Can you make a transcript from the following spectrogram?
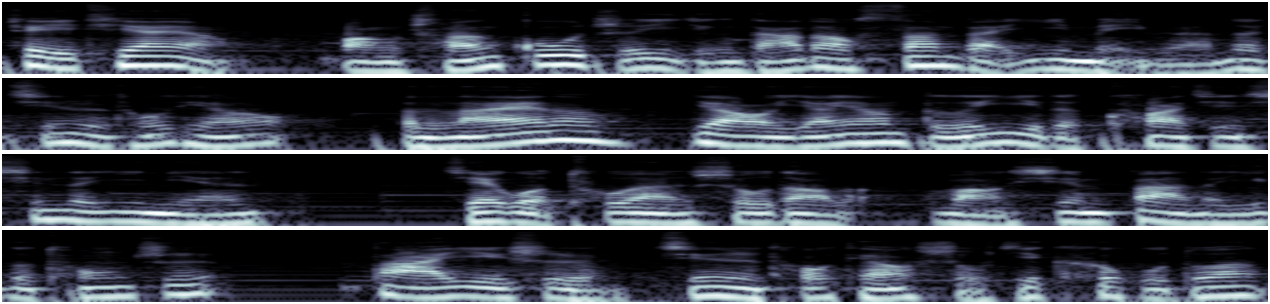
这一天呀，网传估值已经达到三百亿美元的今日头条，本来呢要洋洋得意地跨进新的一年，结果突然收到了网信办的一个通知，大意是今日头条手机客户端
